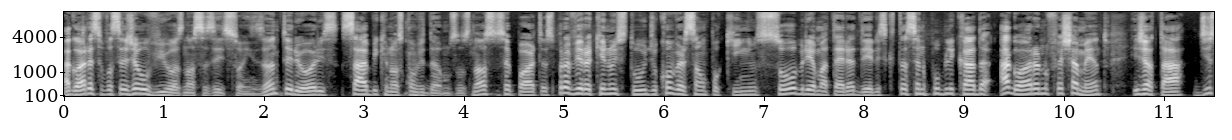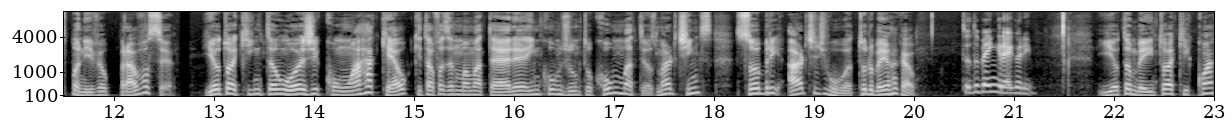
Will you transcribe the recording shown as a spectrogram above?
Agora, se você já ouviu as nossas edições anteriores, sabe que nós convidamos os nossos repórteres para vir aqui no estúdio conversar um pouquinho sobre a matéria deles que está sendo publicada agora no fechamento e já está disponível para você. E eu tô aqui então hoje com a Raquel, que está fazendo uma matéria em conjunto com o Matheus Martins sobre arte de rua. Tudo bem, Raquel? Tudo bem, Gregory. E eu também tô aqui com a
